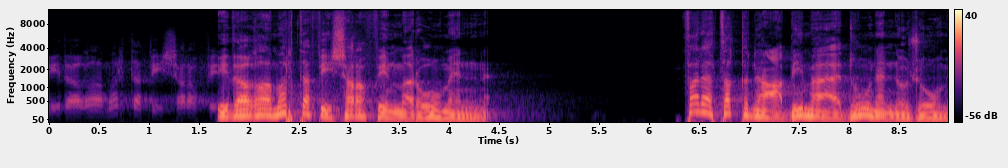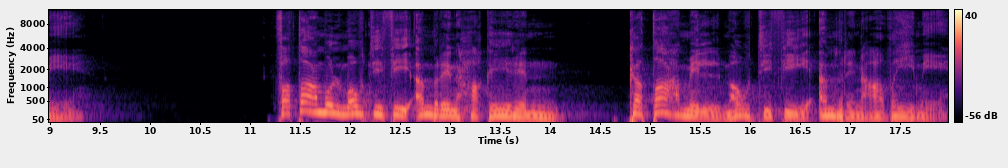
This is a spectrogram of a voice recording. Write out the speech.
إذا غامرت في شرف إذا غامرت في شرف مروم فلا تقنع بما دون النجوم. فطعم الموت في أمر حقير كطعم الموت في أمر عظيم.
